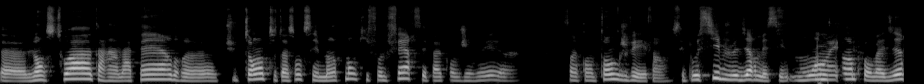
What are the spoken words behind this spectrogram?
lance-toi, t'as rien à perdre, tu tentes. De toute façon, c'est maintenant qu'il faut le faire, c'est pas quand j'aurai 50 ans que je vais. Enfin, c'est possible, je veux dire, mais c'est moins simple, on va dire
